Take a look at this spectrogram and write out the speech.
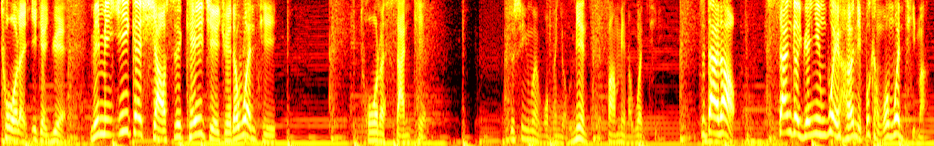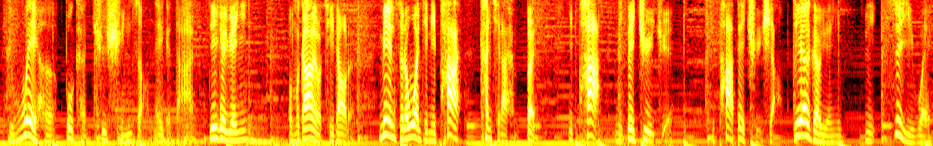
拖了一个月；明明一个小时可以解决的问题，拖了三天。就是因为我们有面子方面的问题。这带到三个原因，为何你不肯问问题吗？你为何不肯去寻找那个答案？第一个原因，我们刚刚有提到了面子的问题，你怕看起来很笨，你怕你被拒绝，你怕被取笑。第二个原因，你自以为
